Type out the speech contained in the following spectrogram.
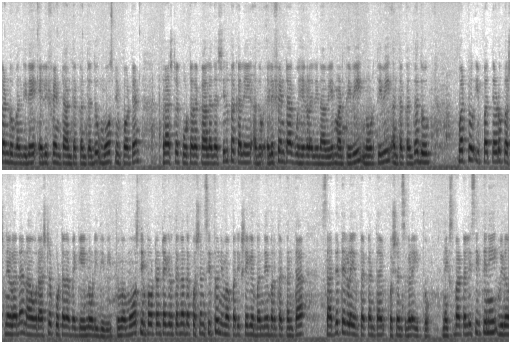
ಕಂಡು ಬಂದಿದೆ ಎಲಿಫೆಂಟಾ ಅಂತಕ್ಕಂಥದ್ದು ಮೋಸ್ಟ್ ಇಂಪಾರ್ಟೆಂಟ್ ರಾಷ್ಟ್ರಕೂಟರ ಕಾಲದ ಶಿಲ್ಪಕಲೆ, ಅದು ಎಲಿಫೆಂಟಾ ಗುಹೆಗಳಲ್ಲಿ ನಾವೇನು ಮಾಡ್ತೀವಿ? ನೋಡ್ತೀವಿ ಅಂತಕ್ಕಂಥದ್ದು. ಒಟ್ಟು ಇಪ್ಪತ್ತೆರಡು ಪ್ರಶ್ನೆಗಳನ್ನು ನಾವು ರಾಷ್ಟ್ರಕೂಟರ ಬಗ್ಗೆ ನೋಡಿದ್ದೀವಿ ತುಂಬಾ ಮೋಸ್ಟ್ ಇಂಪಾರ್ಟೆಂಟ್ ಆಗಿರ್ತಕ್ಕಂಥ ಕ್ವಶನ್ಸ್ ಇತ್ತು. ನಿಮ್ಮ ಪರೀಕ್ಷೆಗೆ ಬಂದೇ ಬರ್ತಕ್ಕಂಥ ಸಾಧ್ಯತೆಗಳೇ ಇರ್ತಕ್ಕಂಥ ಕ್ವಶನ್ಸ್ಗಳೇ ಇತ್ತು. ನೆಕ್ಸ್ಟ್ ಬಾಟಲ್ಲಿ ಸಿಗ್ತೀನಿ. ವಿಡಿಯೋ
